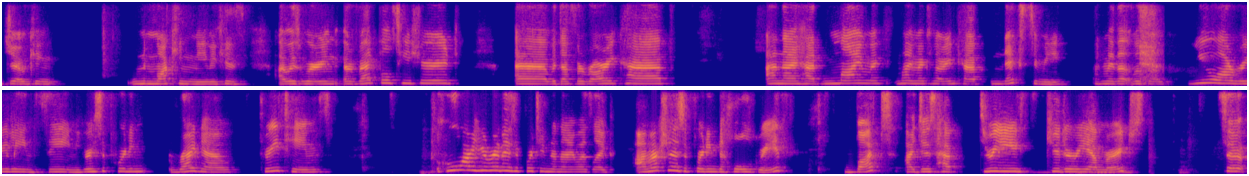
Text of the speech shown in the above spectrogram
joking, mocking me because I was wearing a Red Bull t shirt uh, with a Ferrari cap. And I had my, my McLaren cap next to me. And my dad was like, You are really insane. You're supporting right now three teams. Who are you really supporting? And I was like, I'm actually supporting the whole grid, but I just have three Scuderia merch. So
